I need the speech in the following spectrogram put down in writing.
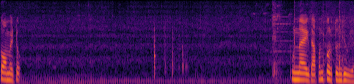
टॉमॅटो. पुन्हा एकदा आपण परतून घेऊया.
